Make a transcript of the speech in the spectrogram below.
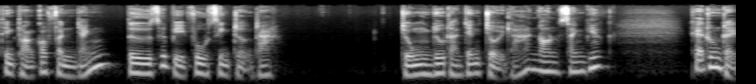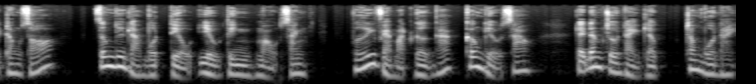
thỉnh thoảng có phần nhánh từ dưới bì phu sinh trưởng ra. Chúng như ra những chồi lá non xanh biếc, khẽ run rẩy trong gió, giống như là một tiểu yêu tinh màu xanh với vẻ mặt ngơ ngác không hiểu sao lại đâm chồi nảy lộc trong mùa này.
